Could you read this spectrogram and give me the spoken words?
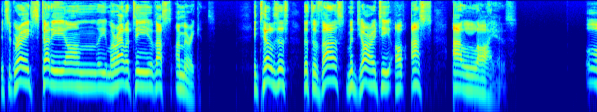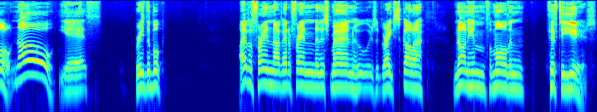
It's a great study on the morality of us Americans. It tells us that the vast majority of us are liars. Oh, no. Yes. Read the book. I have a friend, I've had a friend, of this man who is a great scholar. I've known him for more than 50 years.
